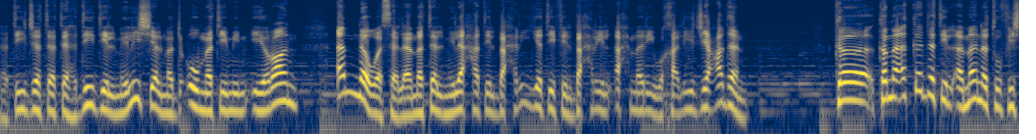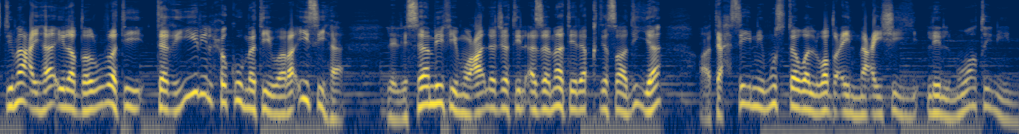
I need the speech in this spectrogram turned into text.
نتيجة تهديد الميليشيا المدعومة من إيران أمن وسلامة الملاحة البحرية في البحر الأحمر وخليج عدن كما أكدت الأمانة في اجتماعها إلى ضرورة تغيير الحكومة ورئيسها للإسهام في معالجة الأزمات الاقتصادية وتحسين مستوى الوضع المعيشي للمواطنين.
